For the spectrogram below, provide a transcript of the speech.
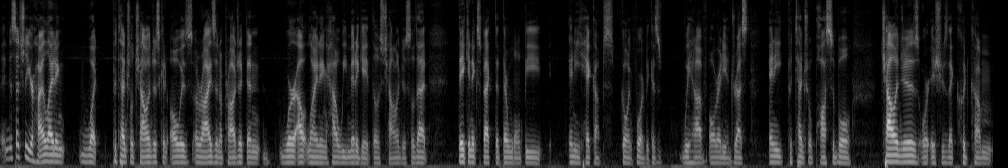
And essentially, you're highlighting what potential challenges can always arise in a project, and we're outlining how we mitigate those challenges so that they can expect that there won't be any hiccups going forward because we have already addressed any potential possible challenges or issues that could come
